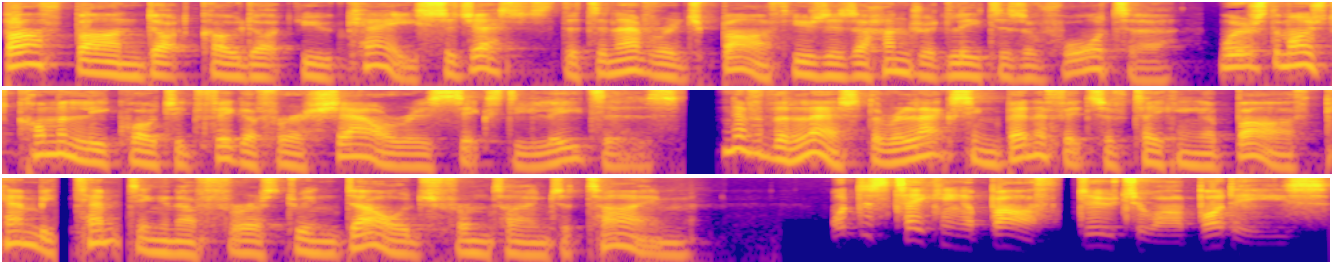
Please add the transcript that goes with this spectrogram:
Bathbarn.co.uk suggests that an average bath uses 100 litres of water, whereas the most commonly quoted figure for a shower is 60 litres. Nevertheless, the relaxing benefits of taking a bath can be tempting enough for us to indulge from time to time. What does taking a bath do to our bodies?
